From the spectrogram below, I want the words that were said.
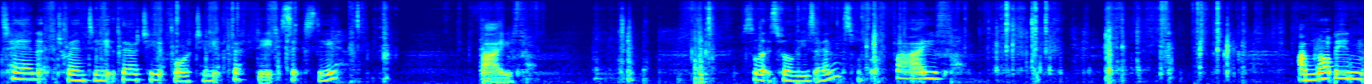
10, 20, 30, 40, 50, 60, 5. So let's fill these in. So we've got 5. I'm not being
